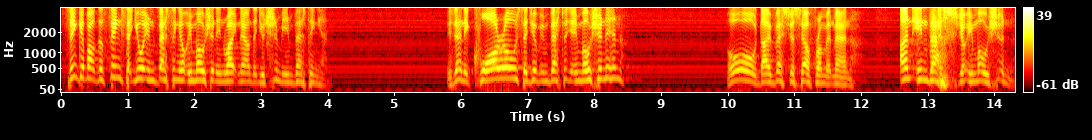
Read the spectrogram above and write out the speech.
Think about the things that you're investing your emotion in right now that you shouldn't be investing in. Is there any quarrels that you've invested your emotion in? Oh, divest yourself from it, man. Uninvest your emotion.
